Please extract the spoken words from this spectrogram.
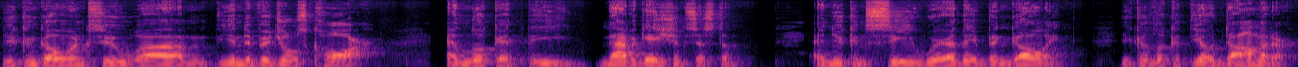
you can go into um, the individual's car and look at the navigation system, and you can see where they've been going. You could look at the odometer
